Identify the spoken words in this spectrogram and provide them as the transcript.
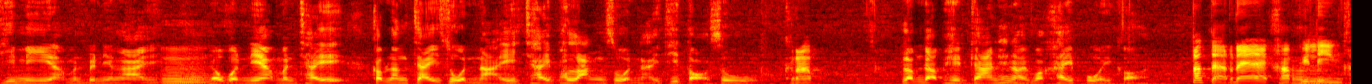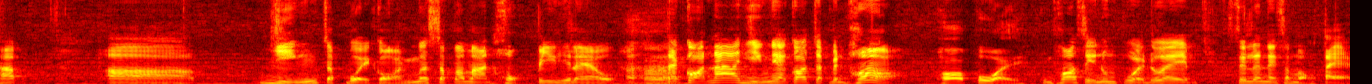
ที่มีอะมันเป็นยังไง แล้ววันเนี้ยมันใช้กำลังใจส่วนไหนใช้พลังส่วนไหนที่ต่อสู้ครับลำดับเหตุการณ์ให้หน่อยว่าใครป่วยก่อน ตั้งแต่แรกครับพี่ลิงครับอ่าหญิงจะป่วยก่อนเมื่อสักประมาณ 6 ปีที่แล้วอ่าฮะแต่ก่อนหน้าหญิงเนี่ยก็จะเป็นพ่อพ่อป่วย คุณพ่อสีนุ่มป่วยด้วยเส้นเลือดในสมองแตก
